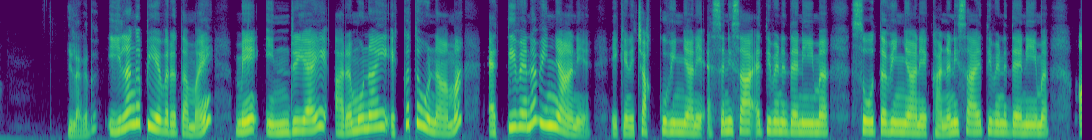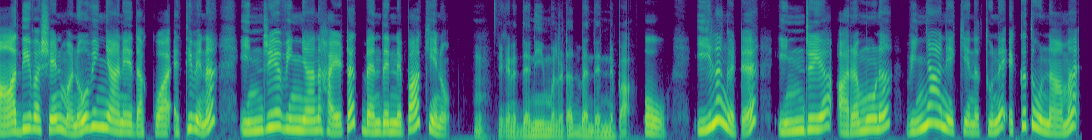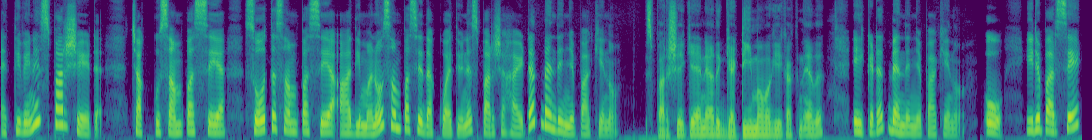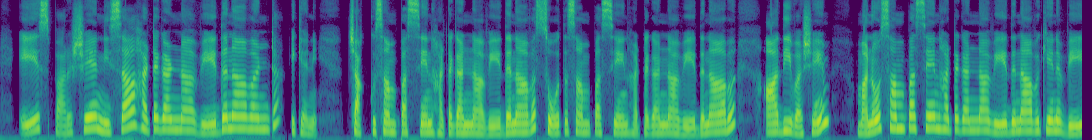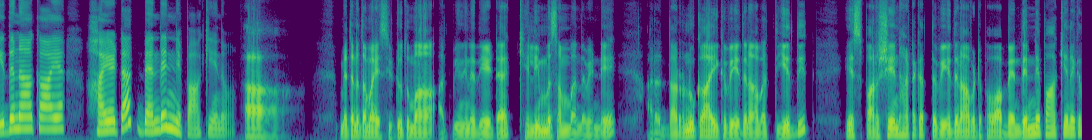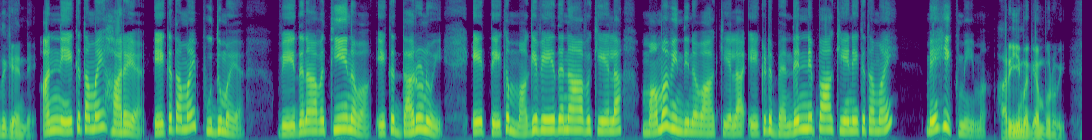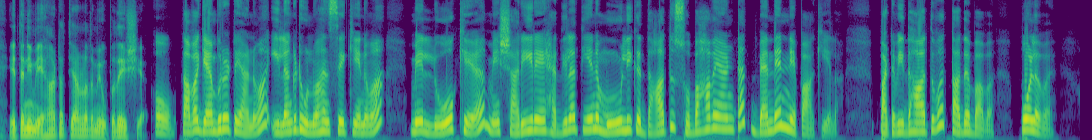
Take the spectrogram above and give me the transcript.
ඊළඟද? ඊළඟ පියවර තමයි මේ ඉන්ද්‍රියයි අරමුණයි එකතු වුණාම ඇති වෙන විඥාණය. ඒ කියන්නේ චක්කු විඥාණය ඇස නිසා ඇතිවෙන දැනීම, සෝත විඥාණය කන නිසා ඇතිවෙන දැනීම, ආදී වශයෙන් මනෝ විඥාණය දක්වා ඇතිවෙන ඉන්ද්‍රිය විඥාන හයටත් බැඳෙන්න එපා කියනවා. හ්ම්. ඒ කියන්නේ දැනීම් වලටත් බැඳෙන්න එපා. ඔව්. ඊළඟට ඉන්ද්‍රිය අරමුණ විඥානය කියන තුන එකතු වුණාම ඇතිවෙන ස්පර්ශයට චක්කු සම්පස්සය, සෝත සම්පස්සය ආදී මනෝ සම්පස්සය දක්වා ඇතිවෙන ස්පර්ශ හයටත් බැඳෙන්න එපා කියනවා. ස්පර්ශය කියන්නේ අර ගැටීම වගේ එකක් නේද? ඒකටත් බැඳෙන්න එපා කියනවා. ඕ ඊට පස්සේ ඒ ස්පර්ශය නිසා හටගන්නා වේදනාවන්ට, ඒ කියන්නේ චක්කු සම්පස්සයෙන් හටගන්නා වේදනාව, සෝත සම්පස්සයෙන් හටගන්නා වේදනාව ආදී වශයෙන් මනෝ සම්පස්සයෙන් හටගන්නා වේදනාව කියන වේදනාකාය හයටත් බැඳෙන්න එපා කියනවා. ආ මෙතන තමයි සිටුතුමා අත්විඳින දෙයට කෙලින්ම සම්බන්ධ වෙන්නේ අර දරුණු කායික වේදනාවක් තියෙද්දිත් ඒ ස්පර්ශයෙන් හටගත්ත වේදනාවට පවා බැඳෙන්න එපා කියන එකද කියන්නේ අන්න ඒක තමයි හරය. ඒක තමයි පුදුමය. වේදනාව තියෙනවා. ඒක දරුණුයි. ඒත් ඒක මගේ වේදනාව කියලා මම විඳිනවා කියලා ඒකට බැඳෙන්න එපා කියන එක තමයි මේ හික්මීම. හරීම ගැඹුරුයි එතනින් මෙහාටත් යනවද මේ උපදේශය ඔව්. තව ගැඹුරට යනවා ඊළඟට උන්වහන්සේ කියනවා මේ ලෝකය මේ ශරීරයේ හැදිලා තියෙන මූලික ධාතු ස්වභාවයන්ටත් බැඳෙන්න එපා කියලා. පඨවි ධාතුව තද බව, පොළව,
